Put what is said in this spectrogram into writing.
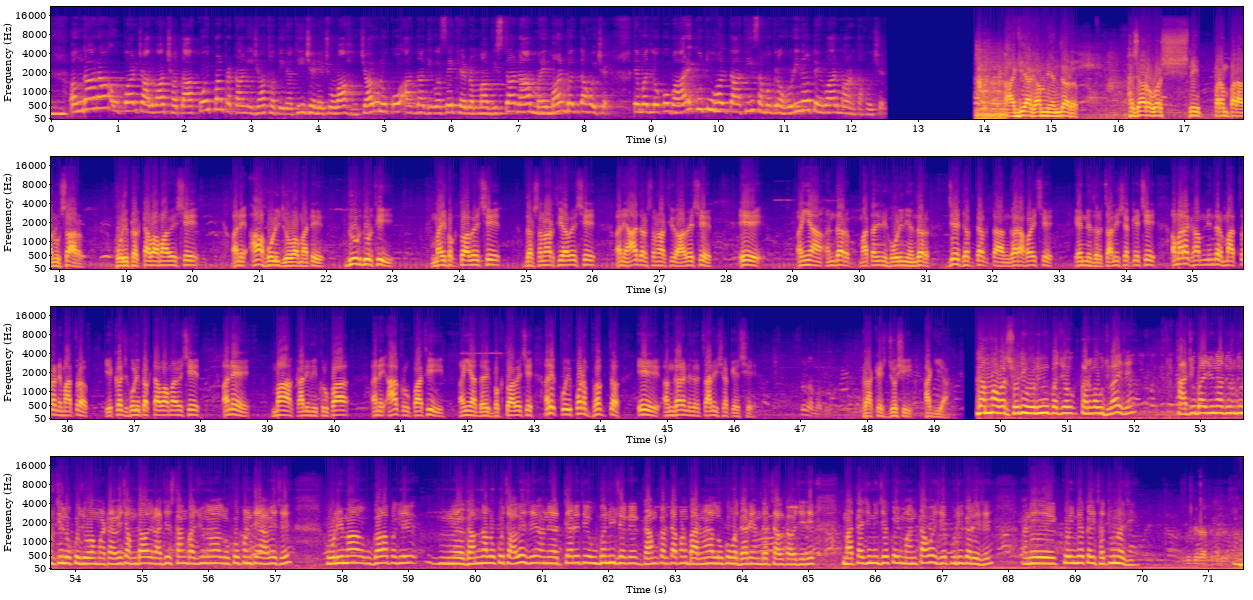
અંગારા ઉપર ચાલવા છતાં કોઈ પણ પ્રકારની ઈજા થતી નથી, જેને જોવા હજારો લોકો આજના દિવસે ખેડબ્રહ્મા વિસ્તારના મહેમાન બનતા હોય છે. તેમજ લોકો ભારે કુતૂહલતાથી સમગ્ર હોળીનો તહેવાર માણતા હોય છે. આગિયા ગામની અંદર હજારો વર્ષની પરંપરા અનુસાર હોળી પ્રગટાવવામાં આવે છે અને આ હોળી જોવા માટે દૂર દૂરથી માઈ ભક્તો આવે છે, દર્શનાર્થીઓ આવે છે અને આ દર્શનાર્થીઓ આવે છે એ અહીંયા અંદર માતાજીની હોળીની અંદર જે ધગધગતા અંગારા હોય છે એની અંદર ચાલી શકે છે. અમારા ગામની અંદર માત્ર ને માત્ર એક જ હોળી પ્રગટાવવામાં આવે છે અને મા કાલીની કૃપા અને આ કૃપાથી અહીંયા દરેક ભક્તો આવે છે અને કોઈ પણ ભક્ત એ અંગારાની અંદર ચાલી શકે છે. રાકેશ જોશી આગિયા. ગામમાં વર્ષોથી હોળીનું પજો- પર્વ ઉજવાય છે. આજુબાજુના દૂર દૂરથી લોકો જોવા માટે આવે છે. અમદાવાદ રાજસ્થાન બાજુના લોકો પણ ત્યાં આવે છે. હોળીમાં ઉગાળા પગે ગામના લોકો ચાલે છે અને અત્યારે તો એવું બન્યું છે કે ગામ કરતાં પણ બહારના લોકો વધારે અંદર ચાલતા હોય છે. જે માતાજીની જે કોઈ માનતા હોય છે એ પૂરી કરે છે અને કોઈને કંઈ થતું નથી.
